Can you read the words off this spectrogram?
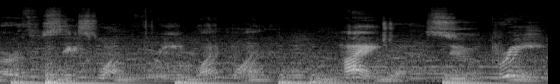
Earth 61311, Hydra Supreme.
